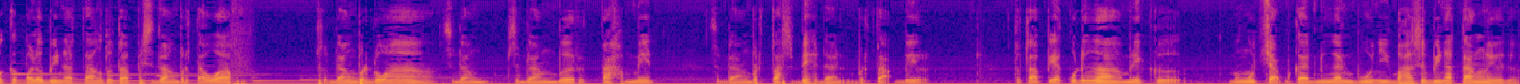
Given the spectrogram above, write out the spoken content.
Berkepala binatang tetapi sedang bertawaf sedang berdoa, sedang sedang bertahmid, sedang bertasbih dan bertakbir. Tetapi aku dengar mereka mengucapkan dengan bunyi bahasa binatang dia kata.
